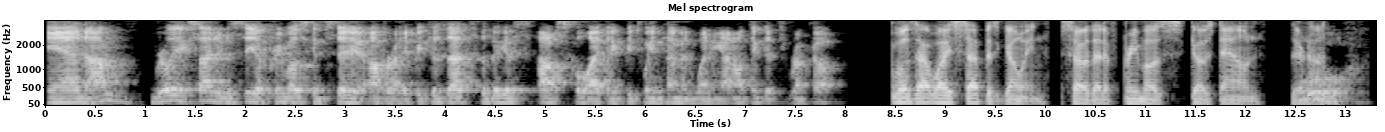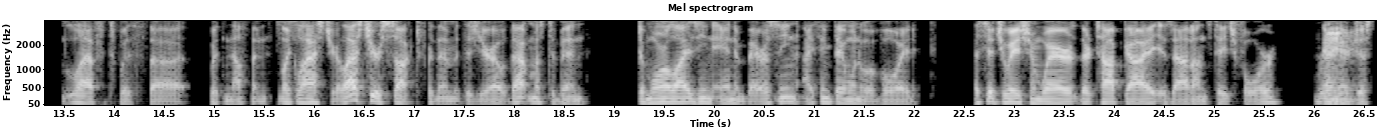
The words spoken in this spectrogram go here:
And I'm really excited to see if Primoz can stay upright because that's the biggest obstacle I think between him and winning. I don't think it's Remco. Well, is that why Sepp is going? So that if Primoz goes down, they're Ooh. not left with uh, with nothing. Like last year. Last year sucked for them at the Giro. That must have been demoralizing and embarrassing. I think they want to avoid a situation where their top guy is out on stage four right. and they're just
